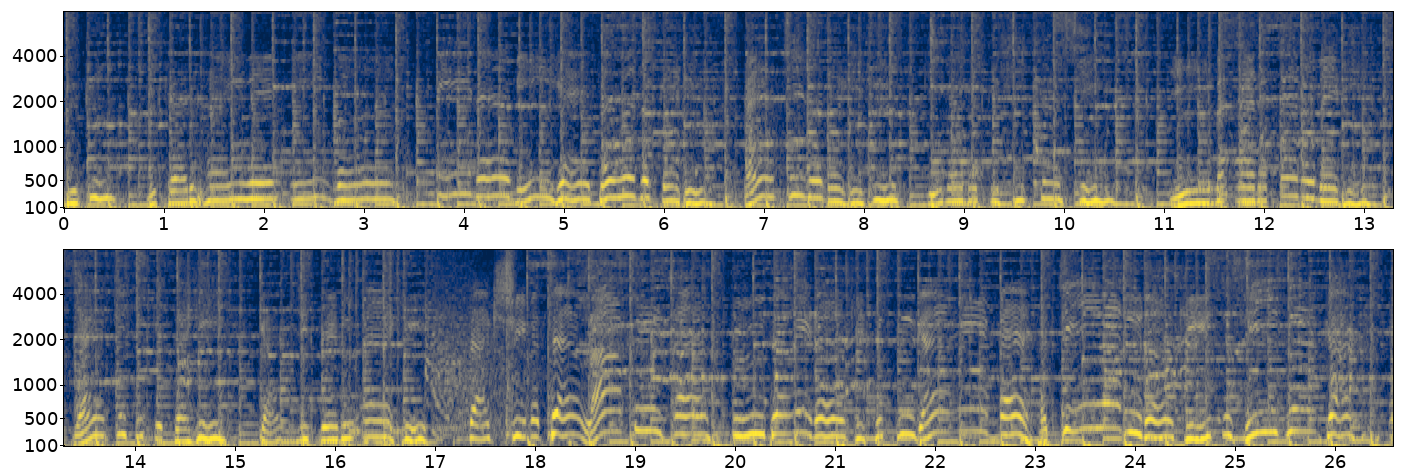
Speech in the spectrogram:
く光ハイウェイを南へ遠ざかる街のノイズ気まめくしかし今あなたの目に焼き付けた日感じてる愛抱きしめたラビさ。ん二人の季節が今始まるの。きっと自然が永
